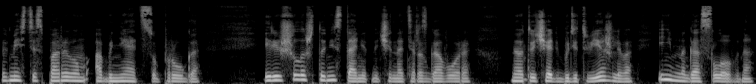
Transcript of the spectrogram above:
вместе с порывом обнять супруга и решила, что не станет начинать разговоры, но отвечать будет вежливо и немногословно.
